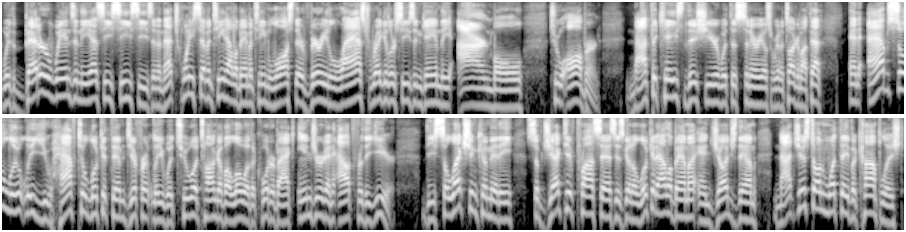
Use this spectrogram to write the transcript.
with better wins in the SEC season. And that 2017 Alabama team lost their very last regular season game, the Iron Bowl, to Auburn. Not the case this year with this scenario, so we're going to talk about that. And absolutely, you have to look at them differently with Tua Tagovailoa, the quarterback, injured and out for the year. The selection committee subjective process is going to look at Alabama and judge them not just on what they've accomplished,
